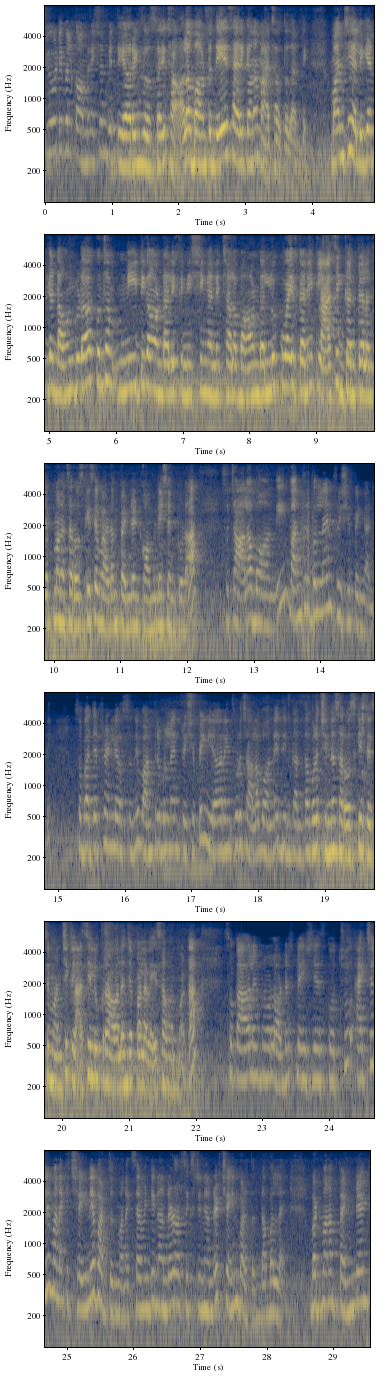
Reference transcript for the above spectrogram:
beautiful combination with ear rings వస్తాయి. చాలా బాగుంటుంది. ఏ శారీకైనా కన్నా మ్యాచ్ అవుతుందండి. మంచి ఎలిగెంట్గా డౌన్ కూడా కొంచెం నీట్గా ఉండాలి. ఫినిషింగ్ అనేది చాలా బాగుండాలి. లుక్ వైజ్ కానీ క్లాసిక్ కనిపించాలని చెప్పి మన సరోస్కీసే వాడడం పెండెంట్ కాంబినేషన్ కూడా. సో చాలా బాగుంది. One triple nine free shipping అండి. సో బడ్జెట్ ఫ్రెండ్లీ వస్తుంది. One triple nine free shipping ear rings కూడా చాలా బాగున్నాయి. దీనికంతా కూడా చిన్న సరోస్కీస్ వేసి మంచి క్లాసీ లుక్ రావాలని చెప్పి అలా వేసామన్నమాట. సో కావాలనుకున్న వాళ్ళు ఆర్డర్స్ ప్లేస్ చేసుకోవచ్చు. యాక్చువల్లీ మనకి చైనే పడుతుంది. మనకి seventeen hundred or sixteen hundred chain పడుతుంది. డబల్ లైన్ బట్ మనం పెండెంట్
